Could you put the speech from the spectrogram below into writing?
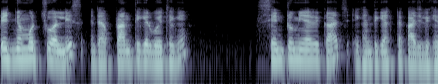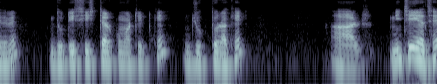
পেজ নম্বর চুয়াল্লিশ, এটা প্রান্তিকের বই থেকে। সেন্ট্রোমিয়ারের কাজ, এখান থেকে একটা কাজ লিখে দেবে। দুটি সিস্টার ক্রোমাটিডকে যুক্ত রাখে। আর নিচেই আছে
